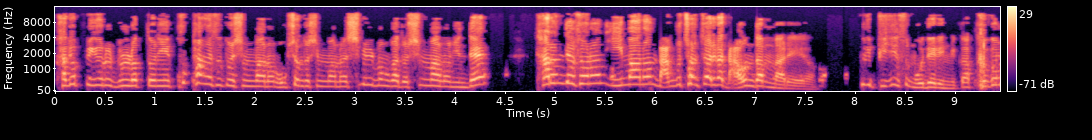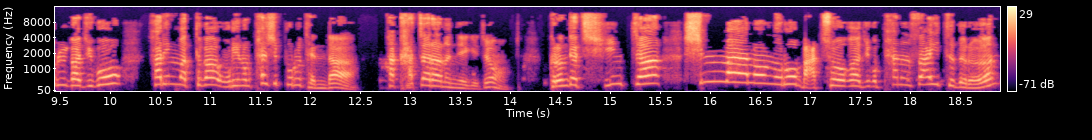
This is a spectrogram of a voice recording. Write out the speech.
가격 비교를 눌렀더니 쿠팡에서도 10만 원, 옥션도 10만 원, 11번가도 10만 원인데 다른 데서는 2만 원, 19,000원짜리가 나온단 말이에요. 그게 비즈니스 모델입니까? 그거를 가지고 할인마트가 우리는 80% 된다. 다 가짜라는 얘기죠. 그런데 진짜 10만 원으로 맞춰가지고 파는 사이트들은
